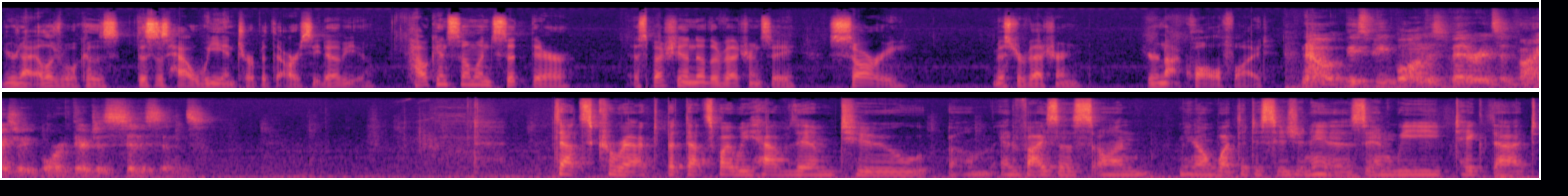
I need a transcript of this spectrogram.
you're not eligible because this is how we interpret the RCW. How can someone sit there especially another veteran, say, sorry, Mr. Veteran, you're not qualified. Now, these people on this Veterans Advisory Board, they're just citizens. That's correct, but that's why we have them to um, advise us on, you know, what the decision is, and we take that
